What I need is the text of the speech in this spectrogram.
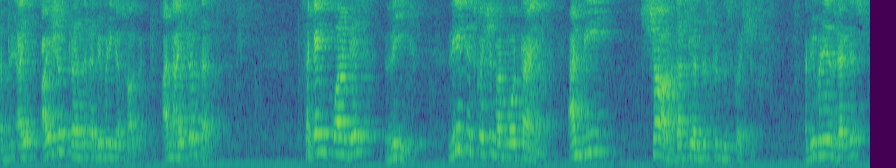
I, I should trust that everybody can solve it. And I trust that. Second point is read. Read this question one more time and be sure that you understood this question. Everybody has read this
